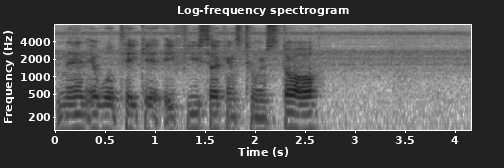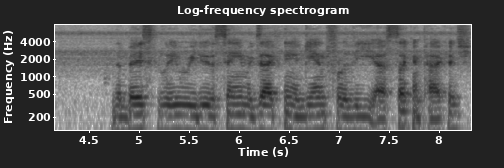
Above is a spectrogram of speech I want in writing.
And then it will take it a few seconds to install. Then basically we do the same exact thing again for the uh, second package.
